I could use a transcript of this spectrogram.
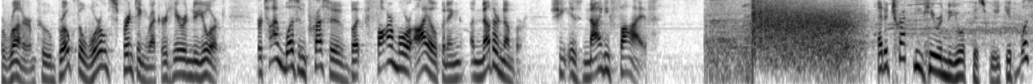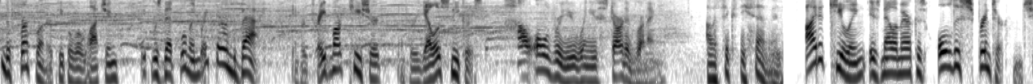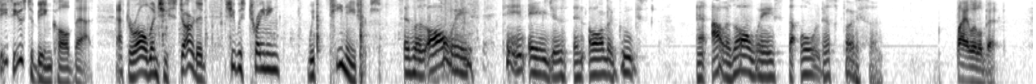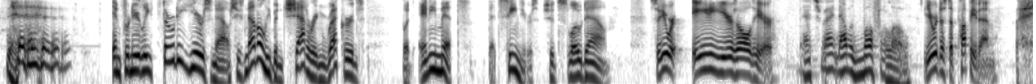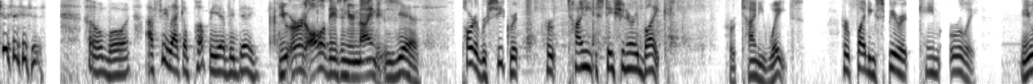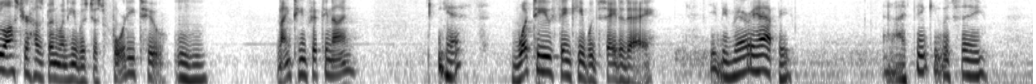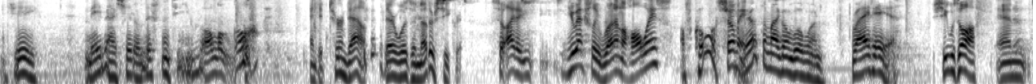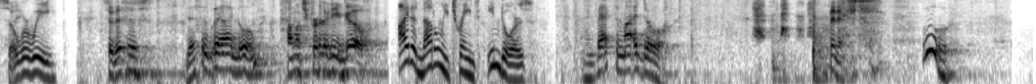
A runner who broke the world sprinting record here in New York. Her time was impressive, but far more eye opening, another number. She is 95. At a track meet here in New York this week, it wasn't the front runner people were watching. It was that woman right there in the back, in her trademark t shirt and her yellow sneakers. How old were you when you started running? I was 67. Ida Keeling is now America's oldest sprinter. She's used to being called that. After all, when she started, she was training with teenagers. It was always teenagers in all the groups, and I was always the oldest person. By a little bit. and for nearly 30 years now, she's not only been shattering records, but any myths that seniors should slow down. So you were 80 years old here. That's right. That was Buffalo. You were just a puppy then. oh boy, I feel like a puppy every day. You earned all of these in your 90s. Yes. Part of her secret, her tiny stationary bike, her tiny weights. Her fighting spirit came early. You lost your husband when he was just 42. Mm-hmm. 1959? Yes. What do you think he would say today? He'd be very happy. And I think he would say, gee, maybe I should have listened to you long ago. And it turned out there was another secret. So, Ida, you actually run in the hallways? Of course. Show me. Where else am I going to go run? Right here. She was off, and so were we. So, this is. This is where I go. How much further do you go? Ida not only trains indoors, and back to my door. Finished. Ooh.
